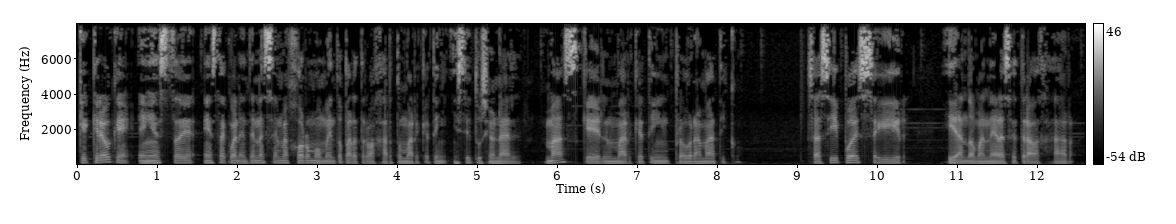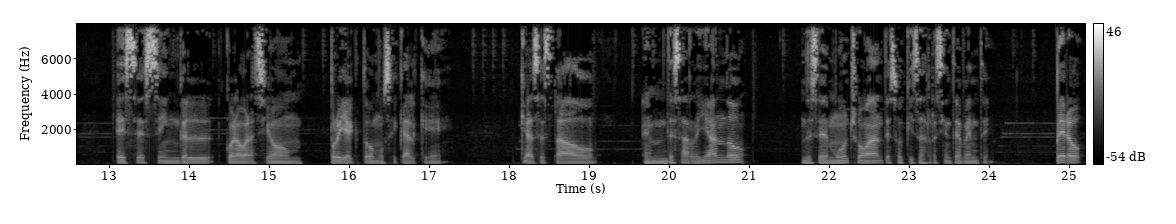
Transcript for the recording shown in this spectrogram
que creo que en este, esta cuarentena es el mejor momento para trabajar tu marketing institucional, más que el marketing programático. O sea, sí puedes seguir y dando maneras de trabajar ese single, colaboración, proyecto musical que, que has estado em, desarrollando desde mucho antes o quizás recientemente. Pero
